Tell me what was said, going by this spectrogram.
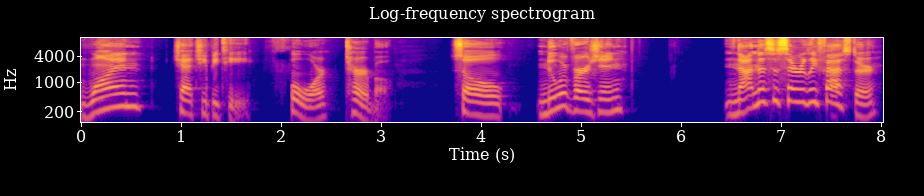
One, ChatGPT 4 Turbo. So, newer version, not necessarily faster,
